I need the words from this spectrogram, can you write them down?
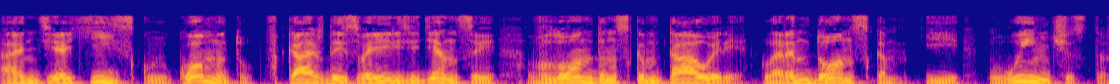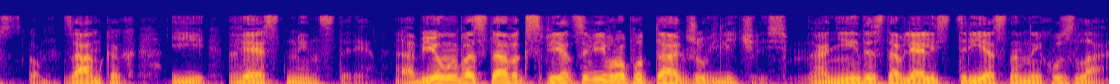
антиохийскую комнату в каждой своей резиденции в лондонском Тауэре, Кларендонском и Уинчестерском замках и Вестминстере. Объемы поставок специй в Европу также увеличились. Они доставлялись три основных узла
